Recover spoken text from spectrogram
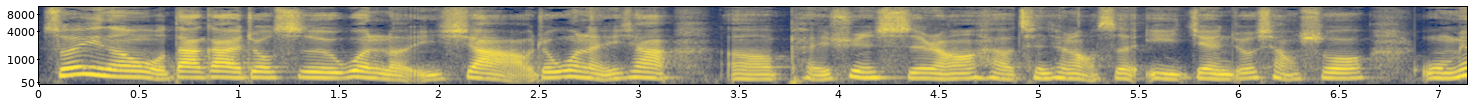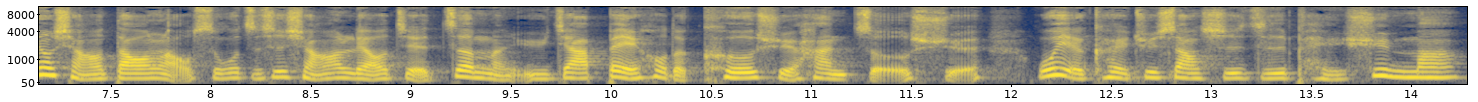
所以呢，我大概就是问了一下，我就问了一下，呃，培训师，然后还有芊芊老师的意见，就想说，我没有想要当老师，我只是想要了解这门瑜伽背后的科学和哲学，我也可以去上师资培训吗？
